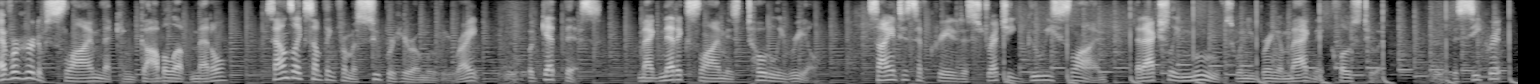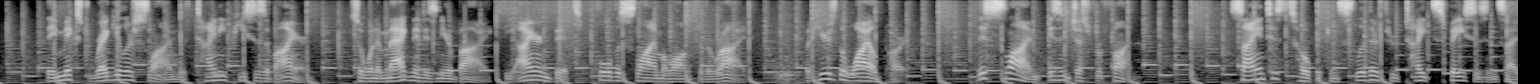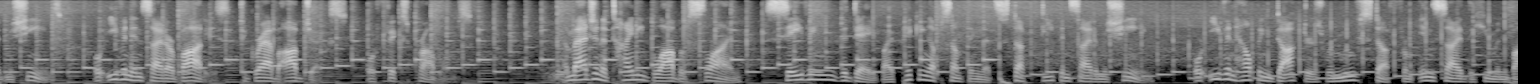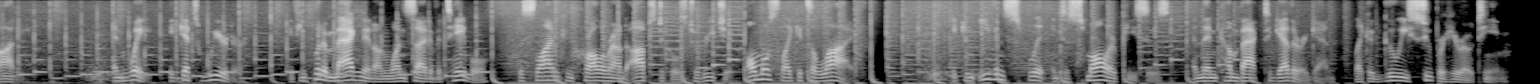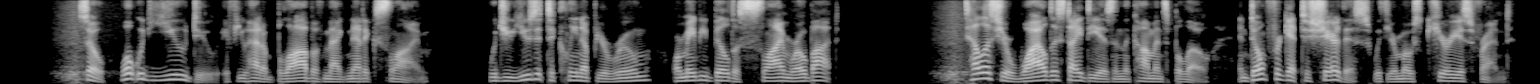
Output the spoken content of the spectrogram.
Ever heard of slime that can gobble up metal? Sounds like something from a superhero movie, right? But get this, magnetic slime is totally real. Scientists have created a stretchy, gooey slime that actually moves when you bring a magnet close to it. The secret? They mixed regular slime with tiny pieces of iron, so when a magnet is nearby, the iron bits pull the slime along for the ride. But here's the wild part. This slime isn't just for fun. Scientists hope it can slither through tight spaces inside machines, or even inside our bodies, to grab objects or fix problems. Imagine a tiny blob of slime saving the day by picking up something that's stuck deep inside a machine, or even helping doctors remove stuff from inside the human body. And wait, it gets weirder. If you put a magnet on one side of a table, the slime can crawl around obstacles to reach it, almost like it's alive. It can even split into smaller pieces and then come back together again, like a gooey superhero team. So, what would you do if you had a blob of magnetic slime? Would you use it to clean up your room or maybe build a slime robot? Tell us your wildest ideas in the comments below, and don't forget to share this with your most curious friend.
